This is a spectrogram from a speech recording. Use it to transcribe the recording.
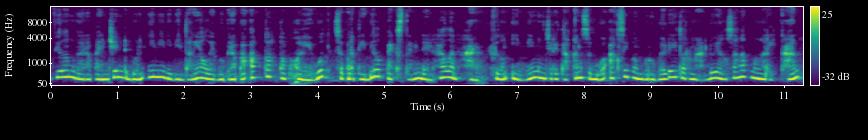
film garapan Jane DeBoon ini dibintangi oleh beberapa aktor top Hollywood seperti Bill Paxton dan Helen Hunt. Film ini menceritakan sebuah aksi pemburu badai tornado yang sangat mengerikan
